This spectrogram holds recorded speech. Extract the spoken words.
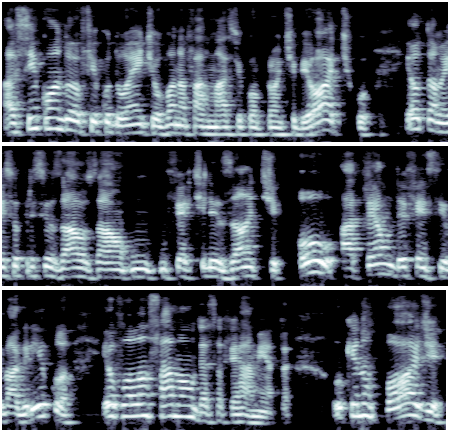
Assim, quando eu fico doente, eu vou na farmácia e compro um antibiótico, eu também, se eu precisar usar um, um, fertilizante ou até um defensivo agrícola, eu vou lançar a mão dessa ferramenta. O que não pode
